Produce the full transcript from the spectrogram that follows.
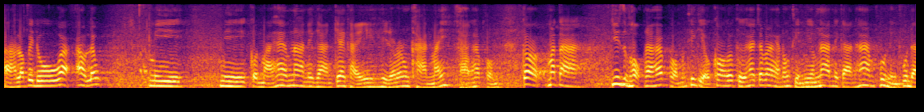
อ่าเราไปดูว่าอ้าวแล้วมี มีกฎหมายให้อำนาจในการแก้ไขเหตุร้อนรำคาญไหมครับนะครับผมก็มาตรา 26 นะครับผมที่เกี่ยวข้องก็คือให้เจ้าพนักงานท้องถิ่นมีอำนาจในการห้ามผู้หนึ่งผู้ใด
